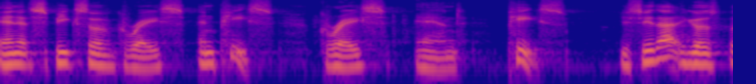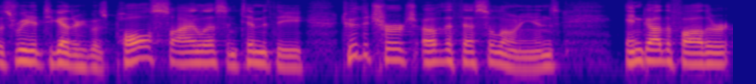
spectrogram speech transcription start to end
and it speaks of grace and peace. Grace and peace. You see that? He goes, let's read it together. He goes, Paul, Silas, and Timothy to the church of the Thessalonians in God the Father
